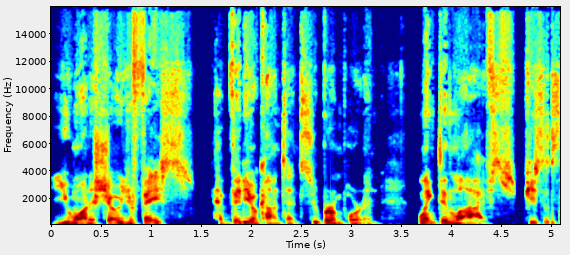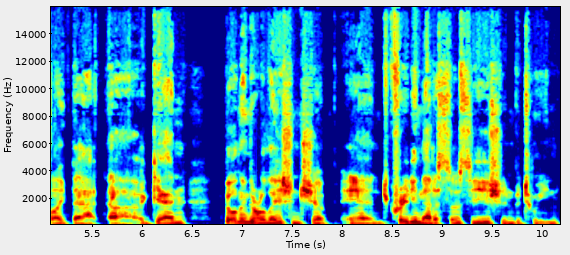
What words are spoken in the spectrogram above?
You want to show your face, have video content, super important. LinkedIn lives, pieces like that. Uh, again, building the relationship and creating that association between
